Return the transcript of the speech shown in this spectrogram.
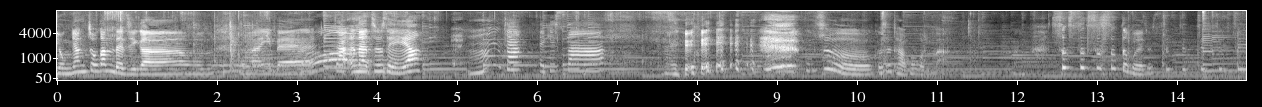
용량 초과인데 지금. 은하 입에. 자 은하 주세요. 음자 있어. 우주 그새 다 먹었나? 쓱쓱쓱쓱도 보여줘. 쓱쓱쓱쓱쓱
